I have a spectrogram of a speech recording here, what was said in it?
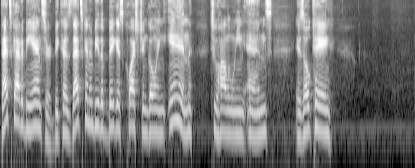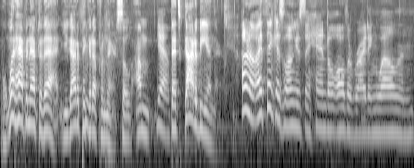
That's got to be answered because that's going to be the biggest question going in to Halloween ends. Is okay. Well, what happened after that? You got to pick it up from there. So I'm. Yeah. That's got to be in there. I don't know. I think as long as they handle all the writing well, and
